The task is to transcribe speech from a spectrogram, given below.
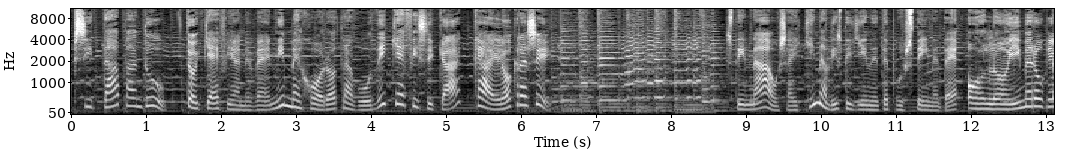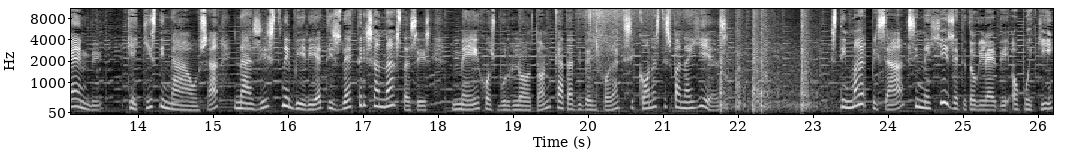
ψητά παντού. Το κέφι ανεβαίνει με χορό τραγούδι και φυσικά καλό κρασί. Στην Άουσα εκεί να δεις τι γίνεται που στείνεται ολοήμερο γλέντι και εκεί στην Άουσα να ζεις την εμπειρία της δεύτερης Ανάστασης με ήχος μπουρλότων κατά την περιφορά της εικόνας της Παναγίας. Στη Μάρπισα συνεχίζεται το γλέντι, όπου εκεί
